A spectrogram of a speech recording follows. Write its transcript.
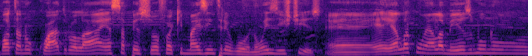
bota no quadro lá, essa pessoa foi a que mais entregou. Não existe isso. É, é ela com ela mesmo no-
